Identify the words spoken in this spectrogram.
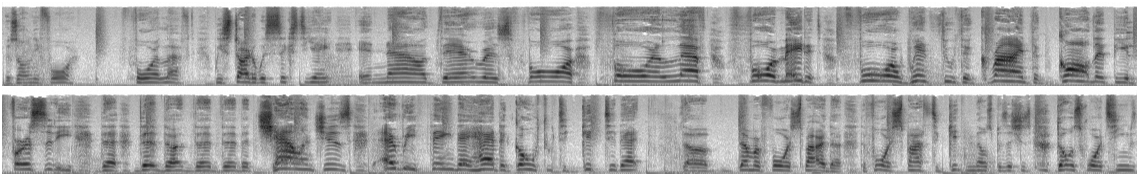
there's only four. Four left. We started with 68, and now there is four. Four left. Four made it. Four went through the grind, the gauntlet, the adversity, the the the the the, the challenges, everything they had to go through to get to that the number four spot or the, the four spots to get in those positions. Those four teams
